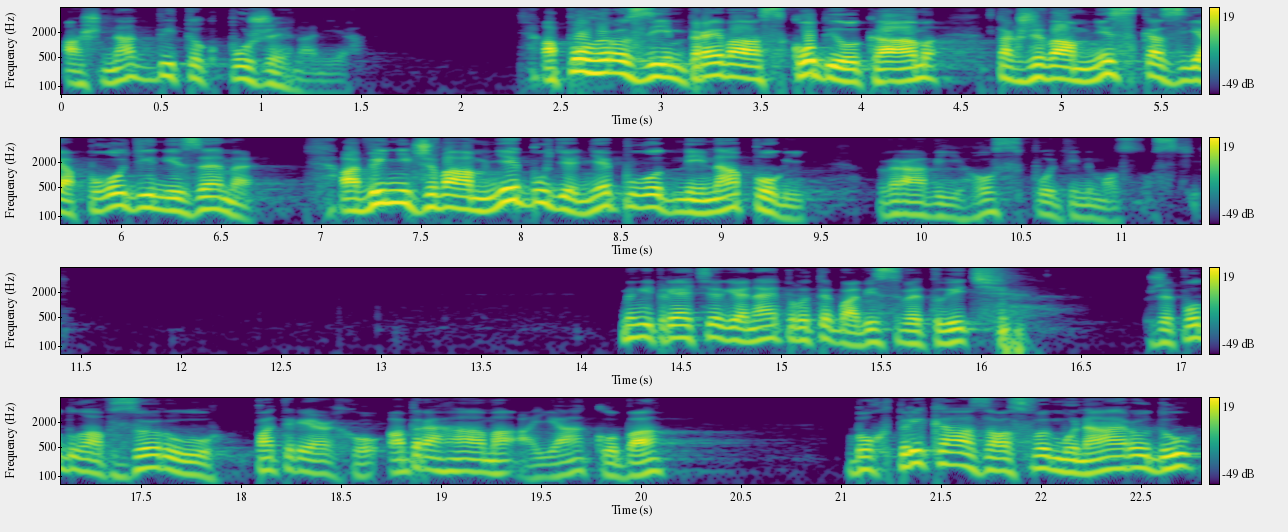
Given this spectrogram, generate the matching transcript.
až nadbytok požehnania. A pohrozím pre vás kobylkám, takže vám neskazia plodiny zeme. A vinič vám nebude neplodný na poli, vraví hospodin mocnosti. Milí priatelia, najprv treba vysvetliť, že podľa vzoru patriarchov Abraháma a Jákoba Boh prikázal svojmu národu,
